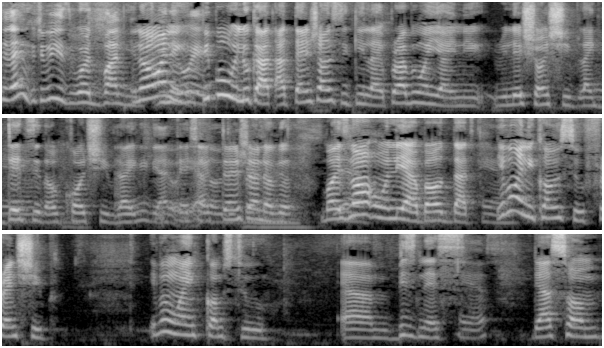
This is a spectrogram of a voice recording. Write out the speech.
should I should we use the word valid? you know when it- people will look at attention seeking like probably when you're in a relationship like dating or courtship like the you know, attention of the attention of the person. but it's Yeah. not only about that Yeah. even when it comes to friendship even when it comes to um business yes. there are some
